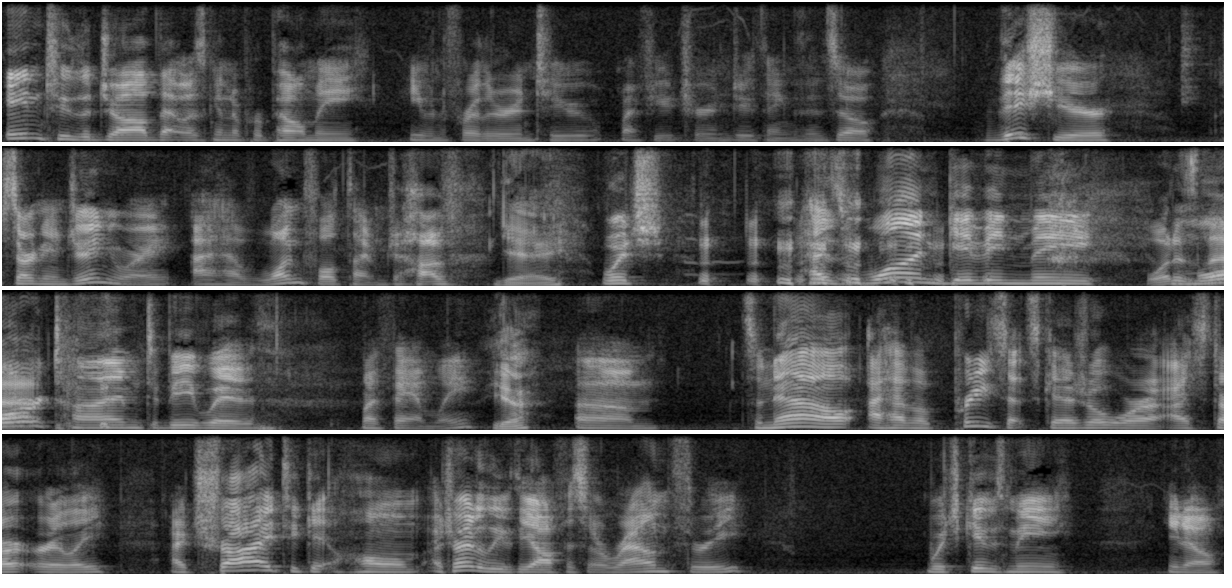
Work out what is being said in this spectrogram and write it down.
into the job that was going to propel me even further into my future and do things. And so this year, starting in January, I have one full time job, Yay. which has one giving me What is more that? time to be with my family. Yeah. Um, so now I have a pretty set schedule where I start early. I try to get home. I try to leave the office around three, which gives me, you know,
